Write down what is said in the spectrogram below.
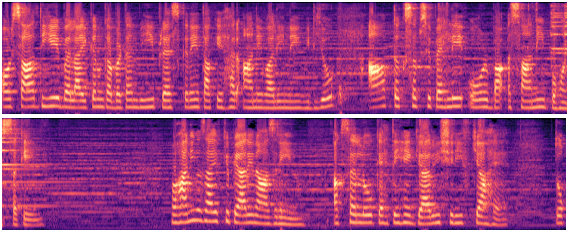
और साथ ये बेल आइकन का बटन भी प्रेस करें ताकि हर आने वाली नई वीडियो आप तक सबसे पहले और बसानी पहुँच सके। रूहानी वज़ाइफ के प्यारे नाजरीन, अक्सर लोग कहते हैं ग्यारहवीं शरीफ क्या है? तो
